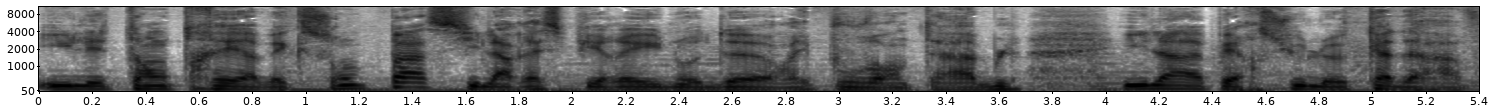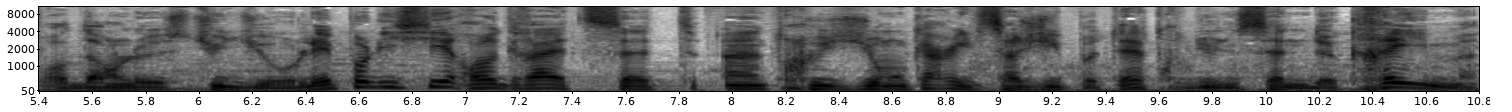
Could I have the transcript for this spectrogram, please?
Il est entré avec son passe, il a respiré une odeur épouvantable. Il a aperçu le cadavre dans le studio. Les policiers regrettent cette intrusion car il s'agit peut-être d'une scène de crime.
